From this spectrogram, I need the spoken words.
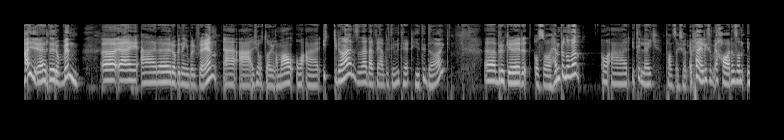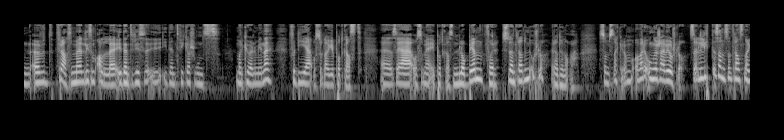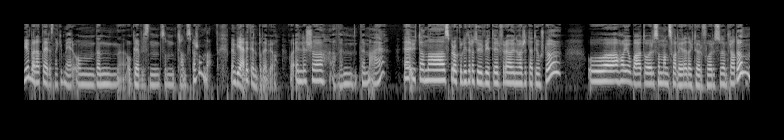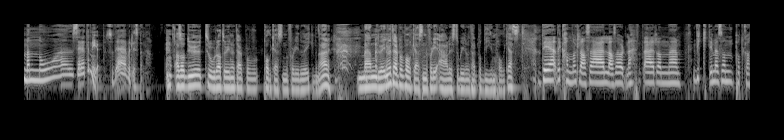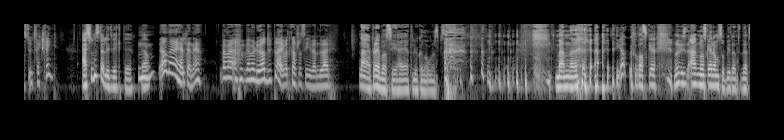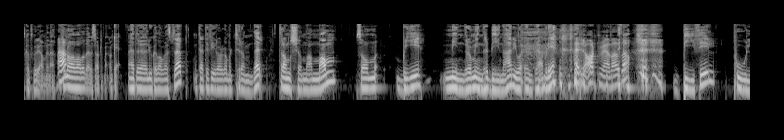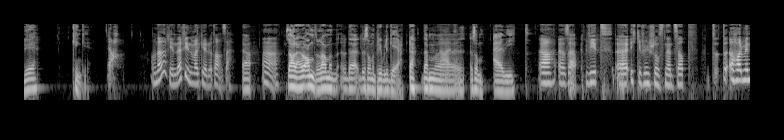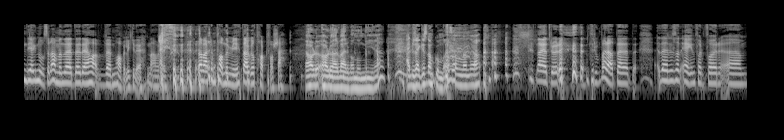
Hei, jeg heter Robin. Eh, jeg er eh, Robin Ingeborg Frøyen. Jeg er 28 år gammel og er ikke-binær, så det er derfor jeg er blitt invitert hit i dag. Jeg bruker også hempronomen og er i tillegg panseksuell. Jeg pleier liksom, jeg har en sånn innøvd frase med liksom alle identifikasjonsmarkørene mine, fordi jeg også lager podkast. Så jeg er også med i podkasten Lobbyen for Studentradioen i Oslo, Radio Nova som snakker om å være ung og skeiv i Oslo. Så litt det samme som Trans-Norge, bare at dere snakker mer om den opplevelsen som transperson, da. Men vi er litt inne på det, vi òg. Og ellers så ja, hvem, hvem er jeg? Jeg er utdanna språk- og litteraturviter fra Universitetet i Oslo. Og har jobba et år som ansvarlig redaktør for Studentradioen, men nå ser jeg etter ny jobb. Så det er veldig spennende. Altså, Du tror at du er invitert på podkasten fordi du er ikke-binær, men du er invitert på podkasten fordi jeg har lyst til å bli invitert på din podkast. Det, det kan nok la seg, la seg ordne. Det er sånn uh, viktig med sånn podkastutveksling. Jeg syns det er litt viktig. Ja. Mm, ja, det er jeg helt enig i. Hvem hvem er du, da? Du pleier vel kanskje å si hvem du er? Nei, jeg pleier bare å si hei, jeg heter Luka Espeseth. Men eh, ja, skal jeg, nå nå skal jeg ramse opp identitetskategoriene mine. For nå var det det vi starta med. Okay. Jeg heter Luka Dahl Espeseth, 34 år gammel trønder. Transkjønna mann som blir mindre og mindre binær jo eldre jeg blir. Det er rart med henne, altså. Ja. Bifil, poli, kinky. Ja. Men den er fin. Det er fine markører å ta med seg. Ja. Uh. Så har jeg jo andre, da, men det, det er sånne privilegerte. De Ja, ja. eh, er sånn Jeg er hvit. Ja, altså, hvit, eh, ikke funksjonsnedsatt. D- d- Har min diagnoser, da, men det, det, det har, hvem har vel ikke det? Nei, Det har vært en pandemi. Det har gått hardt for seg. Har du, har du erverva noen nye? Nei, Du trenger ikke snakke om det, altså, men ja. Nei, jeg tror, jeg tror bare at det, det er en sånn egen form for um,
